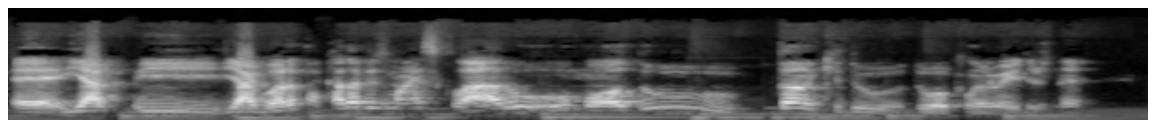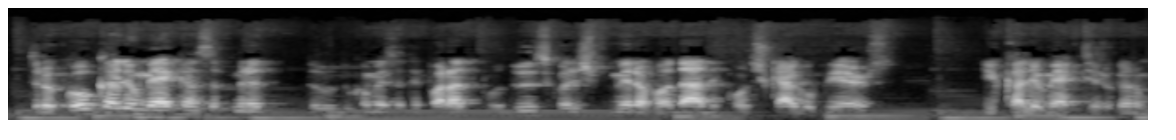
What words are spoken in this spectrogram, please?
É, e, a, e, e, agora está cada vez mais claro o modo tanque do, do Oakland Raiders, né? Trocou o Kalil Mack antes primeira, do, do, começo da temporada por duas escolhas de primeira rodada com o Chicago Bears. E o Kalil Mack está jogando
